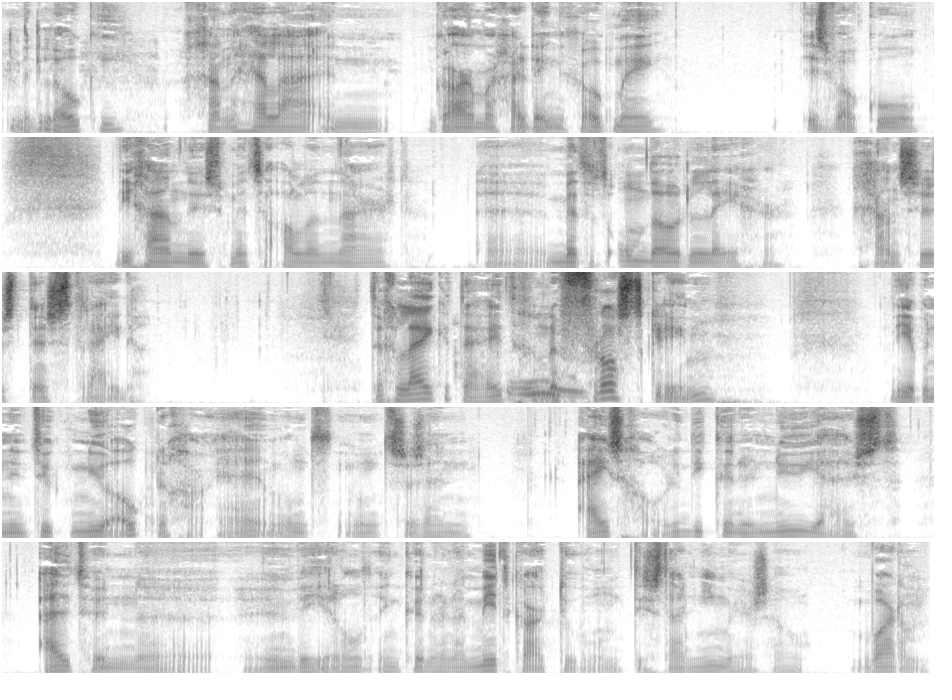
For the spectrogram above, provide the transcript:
met Loki gaan Hella en Garmer gaan denk ik ook mee. Is wel cool. Die gaan dus met z'n allen naar, met het ondode leger, gaan ze dus ten strijde. Tegelijkertijd gaan de Frostgrim, die hebben natuurlijk nu ook nog, hè, want, want ze zijn ijsgoden, die kunnen nu juist uit hun, uh, hun wereld en kunnen naar Midgard toe, want het is daar niet meer zo warm.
